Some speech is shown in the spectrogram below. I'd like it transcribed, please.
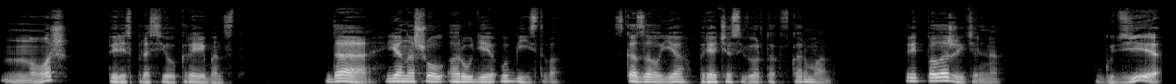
«Нож?» – переспросил Крейбенст. «Да, я нашел орудие убийства», – сказал я, пряча сверток в карман. «Предположительно». «Где?»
